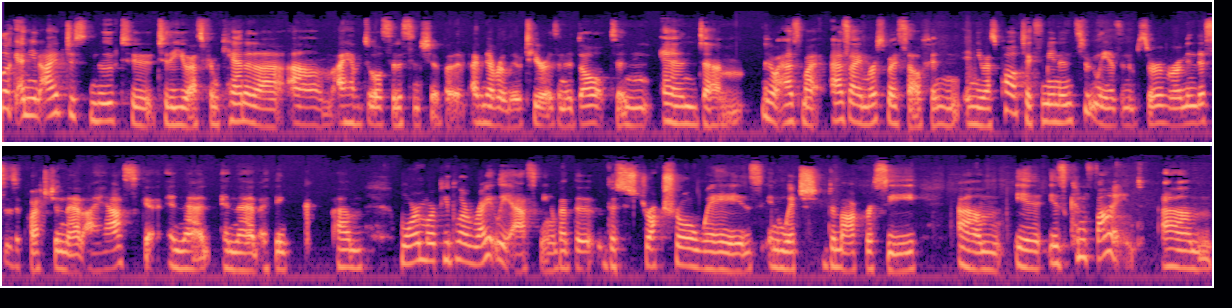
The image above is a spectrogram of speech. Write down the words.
look, I mean, I've just moved to to the U.S. from Canada. Um, I have dual citizenship, but I've never lived here as an adult, and and um, you know, as my as I immerse myself in in U.S. politics, I mean, and certainly as an observer, I mean, this is a question that I ask, and that and that I think um, more and more people are rightly asking about the, the structural ways in which democracy um, is, is, confined. Um,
